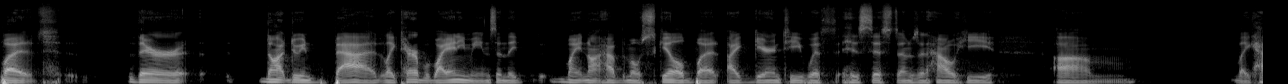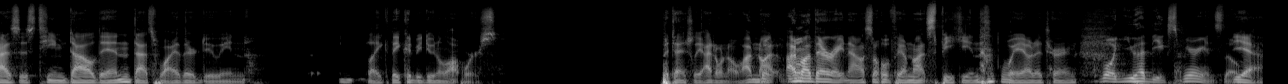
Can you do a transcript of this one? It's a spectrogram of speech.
but they're not doing bad, like terrible by any means, and they might not have the most skill, but I guarantee with his systems and how he um like has his team dialed in, that's why they're doing like they could be doing a lot worse. Potentially, I don't know. I'm not. But- I'm not there right now, so hopefully, I'm not speaking way out of turn. Well, you had the experience though. Yeah,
